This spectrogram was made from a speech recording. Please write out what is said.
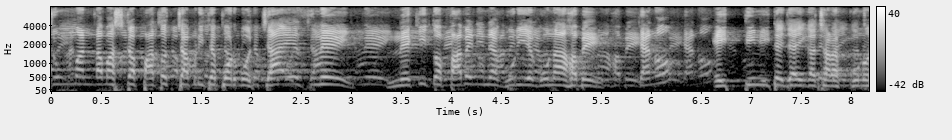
জুম্মার নামাজটা পাথর চাপড়িতে পড়ব জায়েজ নেই। নেকি তো পাবেনই না ঘুরিয়ে গুণা হবে। কেন? এই তিনটে জায়গা ছাড়া কোনো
